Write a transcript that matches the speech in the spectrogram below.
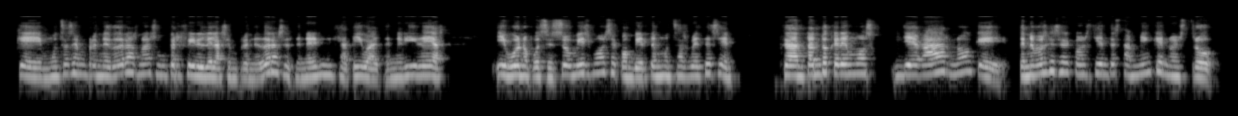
que, muchas emprendedoras, ¿no? Es un perfil de las emprendedoras, el tener iniciativa, el tener ideas y bueno, pues eso mismo se convierte muchas veces en tanto queremos llegar, ¿no? Que tenemos que ser conscientes también que nuestro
